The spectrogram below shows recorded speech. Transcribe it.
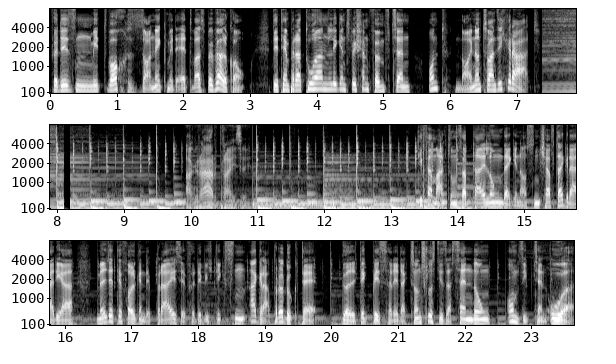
Für diesen Mittwoch sonnig mit etwas Bewölkung. Die Temperaturen liegen zwischen 15 und 29 Grad. Agrarpreise. Die Vermarktungsabteilung der Genossenschaft Agraria meldete folgende Preise für die wichtigsten Agrarprodukte, gültig bis Redaktionsschluss dieser Sendung um 17 Uhr.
